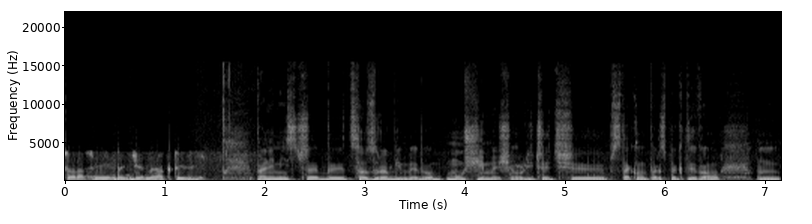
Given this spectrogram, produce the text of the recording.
coraz mniej będziemy aktywni. Panie ministrze, co zrobimy, bo musimy się liczyć y, z taką perspektywą. Mm,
